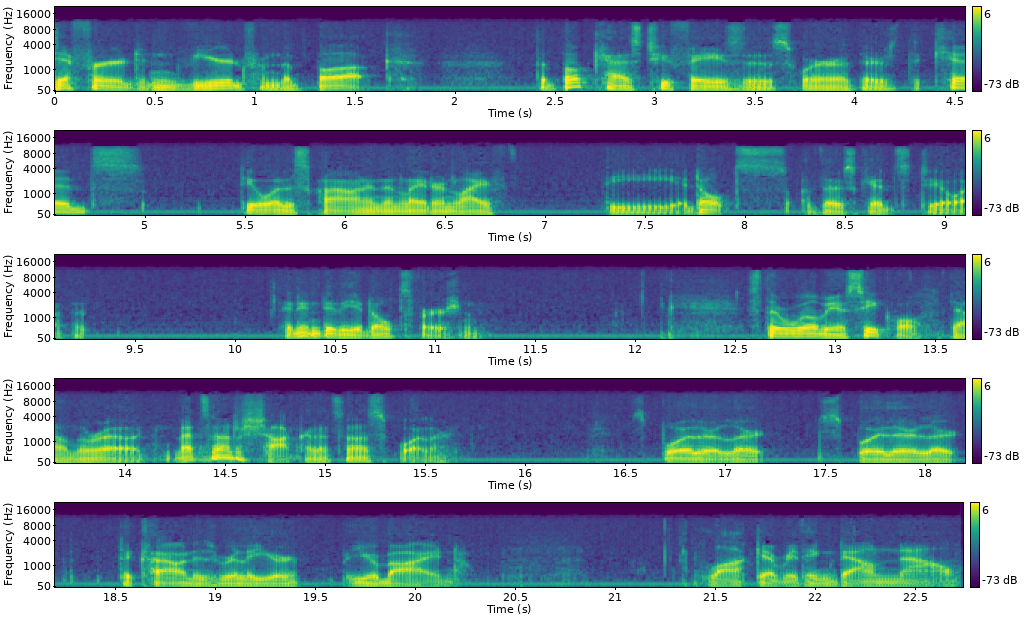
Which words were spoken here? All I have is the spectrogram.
differed and veered from the book. The book has two phases where there's the kids deal with this clown, and then later in life, the adults of those kids deal with it. They didn't do the adults version. So there will be a sequel down the road. That's not a shocker. That's not a spoiler. Spoiler alert. Spoiler alert. The clown is really your, your mind. Lock everything down now.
